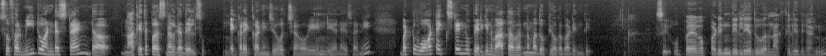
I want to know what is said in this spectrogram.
So for me to understand నాకైతే పర్సనల్గా తెలుసు ఎక్కడెక్కడి నుంచి వచ్చావు ఏంటి అనేసి అని. బట్ టు వాట్ ఎక్స్టెంట్ నువ్వు పెరిగిన వాతావరణం అది ఉపయోగపడింది? ఉపయోగపడింది లేదు అది నాకు తెలియదు కానీ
